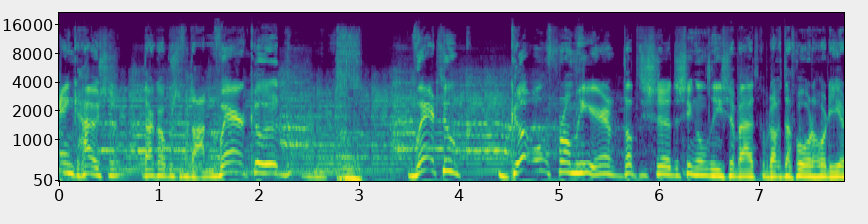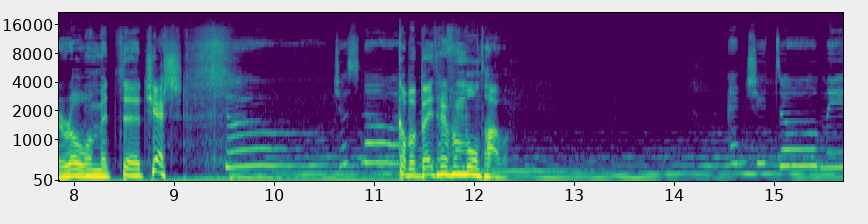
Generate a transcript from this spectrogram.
Enkhuizen. Daar komen ze vandaan. Where, where to go from here. Dat is eh, de single die ze hebben uitgebracht. Daarvoor hoorde je Rowan met uh, Chess. Kan me beter even mond houden. And she told me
